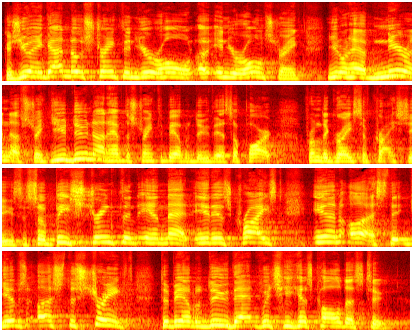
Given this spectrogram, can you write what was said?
Because you ain't got no strength in your own uh, in your own strength. You don't have near enough strength. You do not have the strength to be able to do this apart from the grace of Christ Jesus. So be strengthened in that. It is Christ in us that gives us the strength to be able to do that which He has called us to.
